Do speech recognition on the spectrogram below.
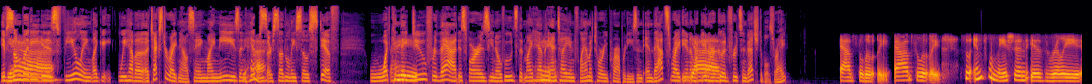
If yeah. somebody is feeling like we have a, a texter right now saying my knees and yeah. hips are suddenly so stiff, what can right. they do for that as far as you know foods that might have right. anti-inflammatory properties and and that's right in, yes. our, in our good fruits and vegetables right absolutely absolutely so inflammation is really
